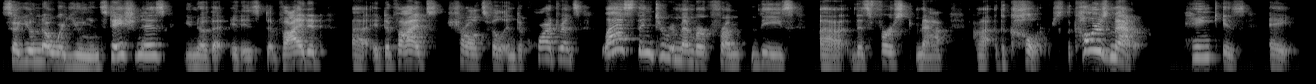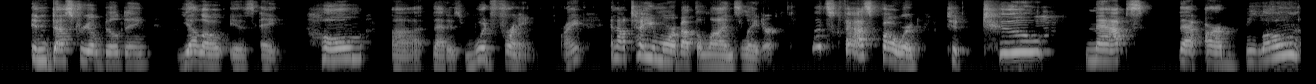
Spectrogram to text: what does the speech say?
so you'll know where Union Station is. You know that it is divided. Uh, it divides Charlottesville into quadrants. Last thing to remember from these uh, this first map, uh, the colors. The colors matter. Pink is a industrial building. Yellow is a home uh, that is wood frame right? And I'll tell you more about the lines later. Let's fast forward to two maps that are blown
